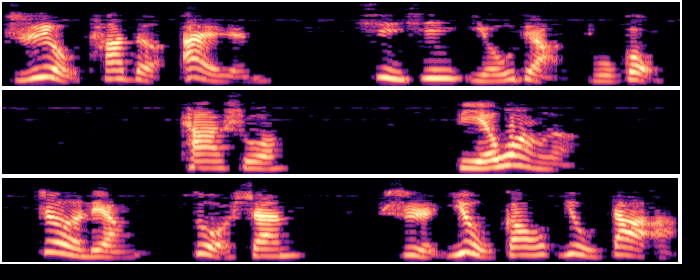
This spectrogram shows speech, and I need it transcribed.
只有他的爱人信心有点不够。他说：“别忘了，这两座山是又高又大啊，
